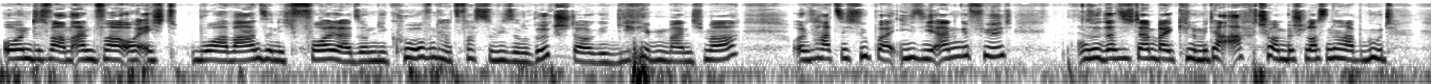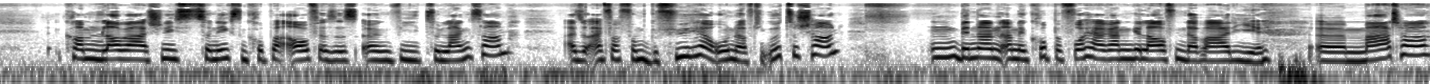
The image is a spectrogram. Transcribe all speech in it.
Und es war am Anfang auch echt, boah, wahnsinnig voll. Also um die Kurven hat es fast so wie so einen Rückstau gegeben manchmal. Und es hat sich super easy angefühlt, so dass ich dann bei Kilometer 8 schon beschlossen habe, gut, komm, Laura schließt zur nächsten Gruppe auf, es ist irgendwie zu langsam. Also einfach vom Gefühl her, ohne auf die Uhr zu schauen. Bin dann an eine Gruppe vorher rangelaufen, da war die äh, Martha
